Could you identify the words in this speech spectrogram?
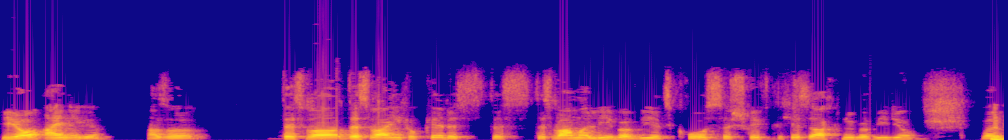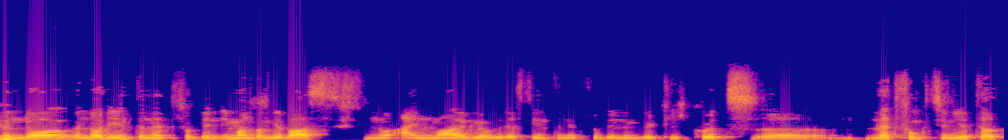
Ja, einige. Also das war, das war eigentlich okay. Das, das, das war mal lieber wie jetzt große schriftliche Sachen über Video, weil mhm. wenn da, wenn da die Internetverbindung, ich meine, bei mir war es nur einmal, glaube ich, dass die Internetverbindung wirklich kurz äh, nicht funktioniert hat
